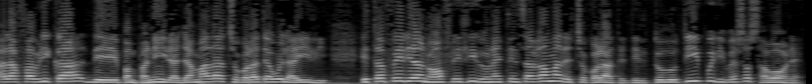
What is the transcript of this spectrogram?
a la fábrica de Pampanera llamada Chocolate Abuela Ili. Esta feria nos ha ofrecido una extensa gama de chocolates de todo tipo y diversos sabores,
